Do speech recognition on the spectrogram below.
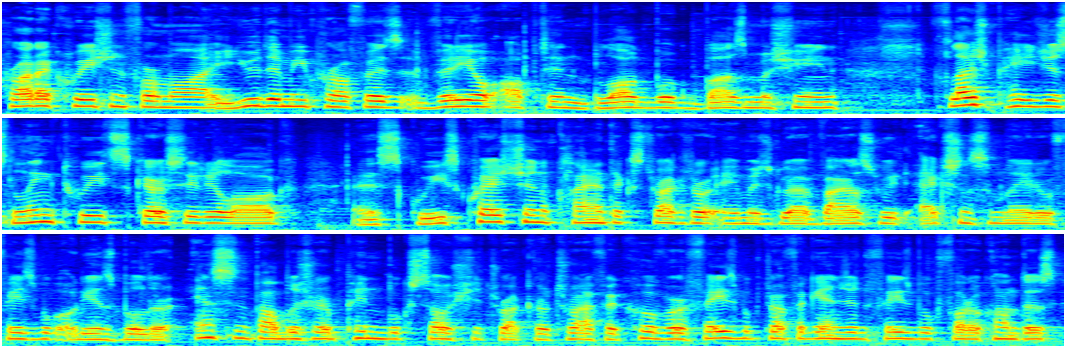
product creation formula, Udemy profits, video opt-in, blog book, buzz machine, flash pages, link tweets, scarcity log, squeeze question, client extractor, image grab, viral suite, action simulator, Facebook audience builder, instant publisher, pinbook, social tracker, traffic hover, Facebook traffic engine, Facebook photo contest,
